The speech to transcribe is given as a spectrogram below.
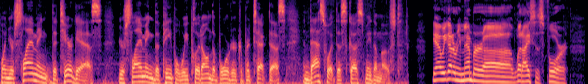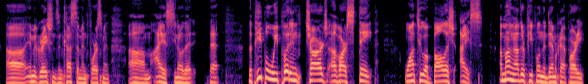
When you're slamming the tear gas, you're slamming the people we put on the border to protect us, and that's what disgusts me the most. Yeah, we got to remember uh, what ICE is for. Uh, immigrations and custom enforcement. Um, ICE, you know that that the people we put in charge of our state want to abolish ICE, among other people in the Democrat Party.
